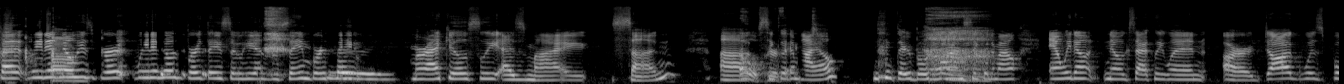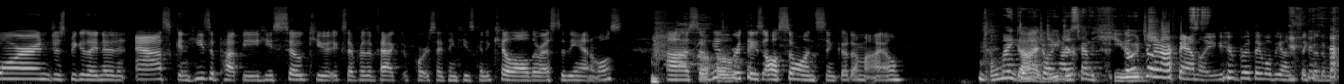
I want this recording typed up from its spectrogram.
but we didn't know Um, his birth. We didn't know his birthday, so he has the same birthday miraculously as my son. Uh, Oh, Cinco de. Mayo. They're both born on Cinco de Mayo, and we don't know exactly when our dog was born, just because I didn't ask. And he's a puppy. He's so cute, except for the fact, of course, I think he's going to kill all the rest of the animals. Uh, so his birthday's also on Cinco de Mayo. Oh my god, do you our- just have a huge Don't join our family. Your birthday will be on Cinco de Mayo.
